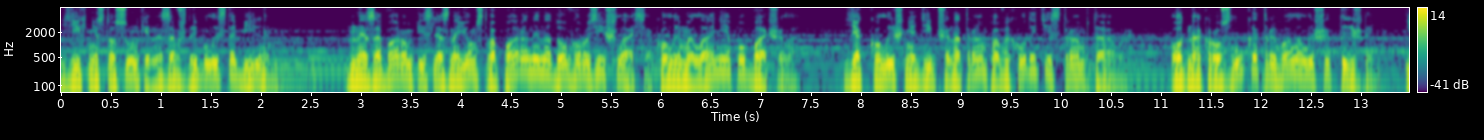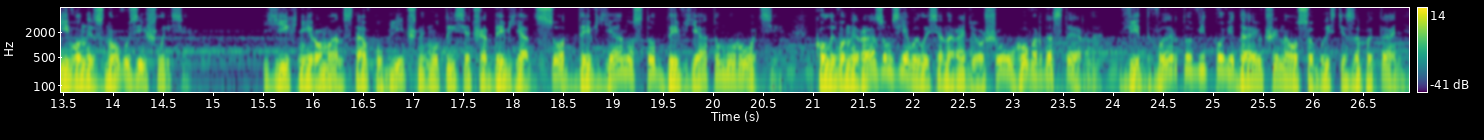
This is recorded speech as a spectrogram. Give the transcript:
Їхні стосунки не завжди були стабільними. Незабаром після знайомства пара ненадовго розійшлася, коли Меланія побачила, як колишня дівчина Трампа виходить із Трамп Тауер. Однак розлука тривала лише тиждень, і вони знову зійшлися. Їхній роман став публічним у 1999 році, коли вони разом з'явилися на радіошоу Говарда Стерна, відверто відповідаючи на особисті запитання.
